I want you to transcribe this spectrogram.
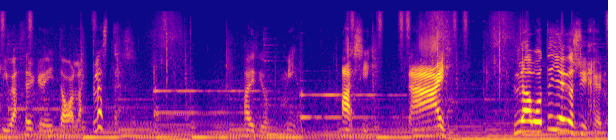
Que iba a hacer que necesitaban las plastas. Ay, Dios mío. Ah, sí. ¡Ay! La botella de oxígeno.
